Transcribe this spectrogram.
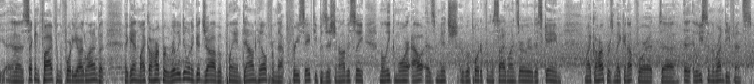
Uh, uh, second five from the 40 yard line, but again, Micah Harper really doing a good job of playing downhill from that free safety position. Obviously, Malik Moore out, as Mitch reported from the sidelines earlier this game. Micah Harper's making up for it, uh, at least in the run defense.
